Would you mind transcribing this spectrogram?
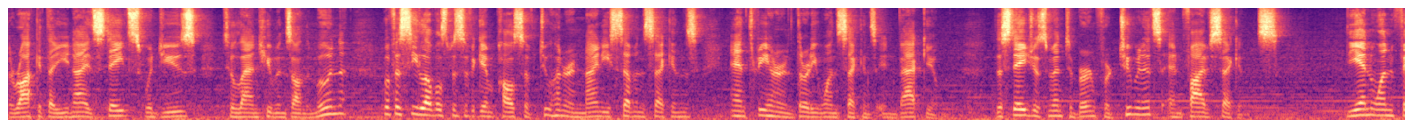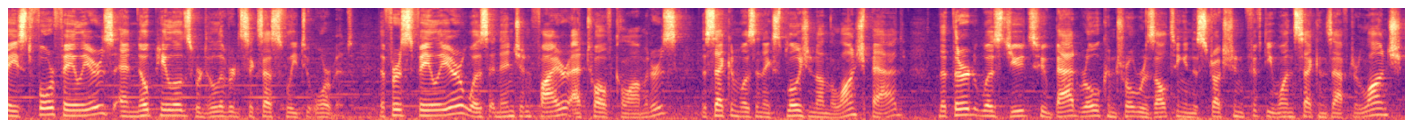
the rocket that the United States would use to land humans on the moon, with a sea level specific impulse of 297 seconds and 331 seconds in vacuum. The stage was meant to burn for 2 minutes and 5 seconds. The N-1 faced four failures and no payloads were delivered successfully to orbit. The first failure was an engine fire at 12 kilometers, the second was an explosion on the launch pad, the third was due to bad roll control resulting in destruction 51 seconds after launch,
